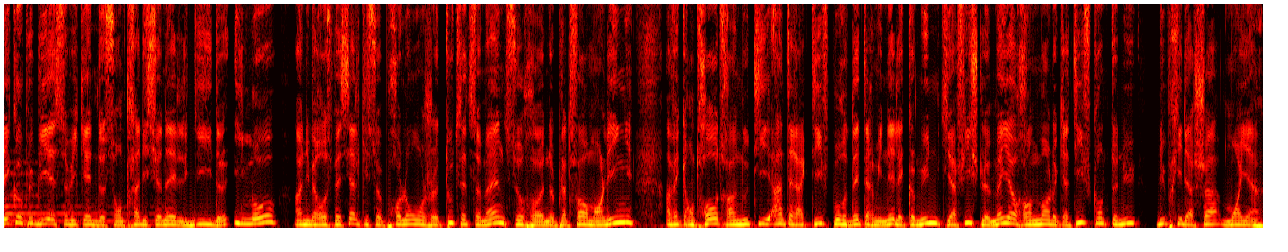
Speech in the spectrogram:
L'écho publiait ce week-end de son traditionnel guide IMO, un numéro spécial qui se prolonge toute cette semaine sur nos plateformes en ligne, avec entre autres un outil interactif pour déterminer les communes qui affichent le meilleur rendement locatif compte tenu du prix d'achat moyen.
